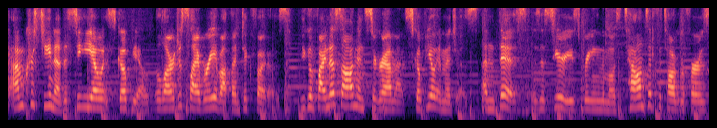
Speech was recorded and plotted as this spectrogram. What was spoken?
I'm Christina, the CEO at Scopio, the largest library of authentic photos. You can find us on Instagram at Scopio Images, and this is a series bringing the most talented photographers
